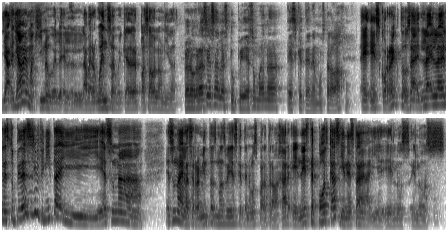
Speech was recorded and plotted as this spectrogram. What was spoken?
Ya, ya me imagino, güey, el- el- la vergüenza, güey, que ha de haber pasado la unidad. Pero gracias a la estupidez humana es que tenemos trabajo. Eh, es correcto, o sea, la, la- la estupidez es infinita y es una, es una de las herramientas más bellas que tenemos para trabajar en este podcast y en, esta, y en, los, en, los,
